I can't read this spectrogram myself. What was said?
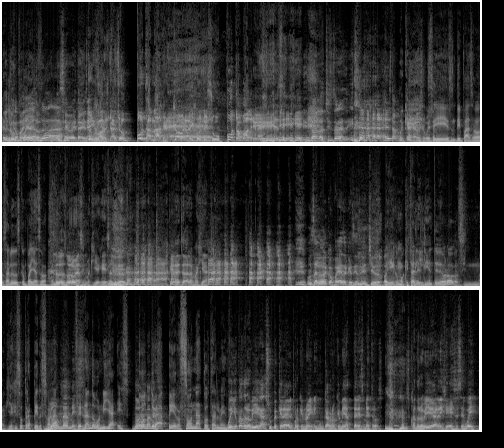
El, compayazo. Ah. Ese güey también está ¡Hijos de su puta madre! ¡Cámara, hijos de su puta madre! Sí. Todos los chistes así. Está muy cagado ese güey. también. Sí, es un tipazo. Saludos, compayazo. Saludos, no lo veas sin maquillaje. Saludos. Pierde toda la magia. Un saludo al compañero que sí es bien chido. Oye, como que tal el diente de oro, sin maquillaje es otra persona. No mames. Fernando Bonilla es No, no otra mames. persona totalmente. Güey, yo cuando lo vi llegar supe que era él porque no hay ningún cabrón que mida tres metros. Entonces, cuando lo vi llegar dije, es ese güey.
